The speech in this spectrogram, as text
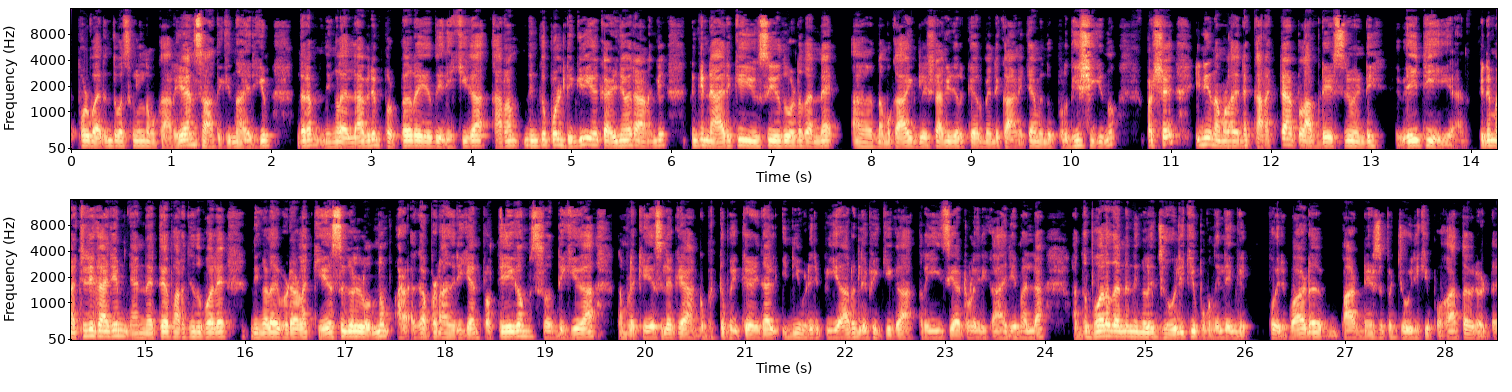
ഇപ്പോൾ വരും ദിവസങ്ങളിൽ നമുക്ക് അറിയാൻ സാധിക്കുന്നതായിരിക്കും. അന്നേരം നിങ്ങൾ എല്ലാവരും പ്രിപ്പയർ ചെയ്തിരിക്കുക. കാരണം നിങ്ങൾക്ക് ഇപ്പോൾ ഡിഗ്രി ഒക്കെ കഴിഞ്ഞവരാണെങ്കിൽ നിങ്ങൾക്ക് നാരിക്ക് യൂസ് ചെയ്തുകൊണ്ട് തന്നെ നമുക്ക് ആ ഇംഗ്ലീഷ് ലാംഗ്വേജ് റിക്വയർമെന്റ് കാണിക്കാമെന്ന് പ്രതീക്ഷിക്കുന്നു. പക്ഷേ ഇനി നമ്മൾ അതിന്റെ കറക്റ്റ് ആയിട്ടുള്ള അപ്ഡേറ്റ്സിന് വേണ്ടി വെയിറ്റ് ചെയ്യുകയാണ്. പിന്നെ മറ്റൊരു കാര്യം ഞാൻ നേരത്തെ പറഞ്ഞതുപോലെ നിങ്ങൾ ഇവിടെയുള്ള കേസുകളിലൊന്നും അകപ്പെടാതിരിക്കാൻ പ്രത്യേകം ശ്രദ്ധിക്കുക. നമ്മൾ കേസിലൊക്കെ അകപ്പെട്ട് പോയി കഴിഞ്ഞാൽ ഇനി ഇവിടെ ഒരു പി ആർ ലഭിക്കുക അത്ര ഈസി ആയിട്ടുള്ള ഒരു കാര്യമല്ല. അതുപോലെ തന്നെ നിങ്ങൾ ജോലിക്ക് പോകുന്നില്ലെങ്കിൽ ഒരുപാട് പാർട്ട്നേഴ്സ് ഇപ്പം ജോലിക്ക് പോകാത്തവരുണ്ട്.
